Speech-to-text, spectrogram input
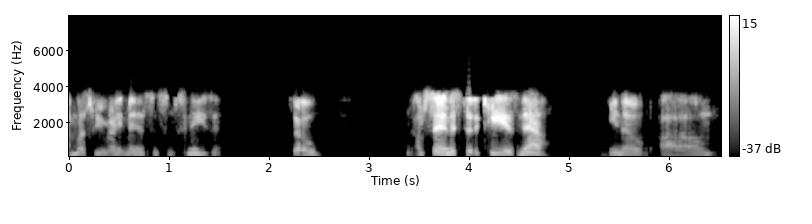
I must be right, man, since I'm sneezing. So I'm saying this to the kids now. You know, um,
